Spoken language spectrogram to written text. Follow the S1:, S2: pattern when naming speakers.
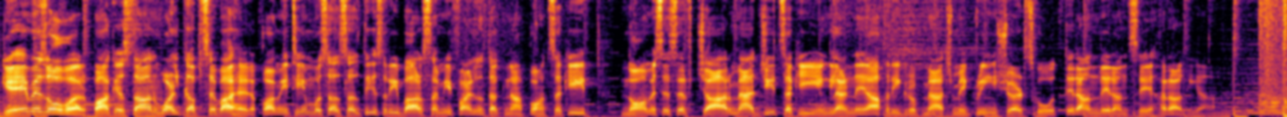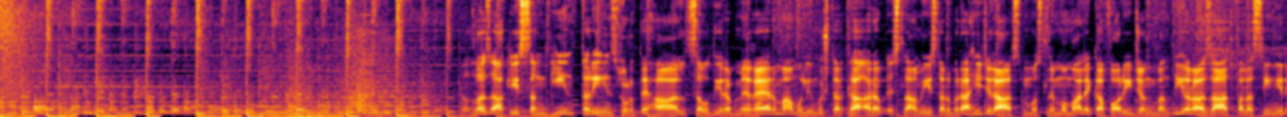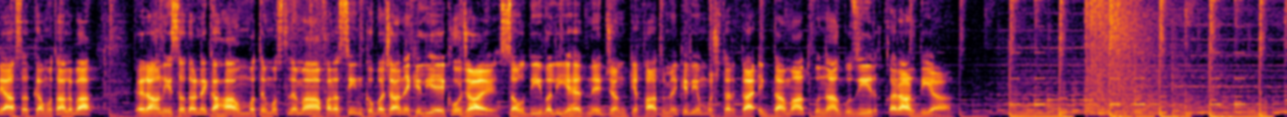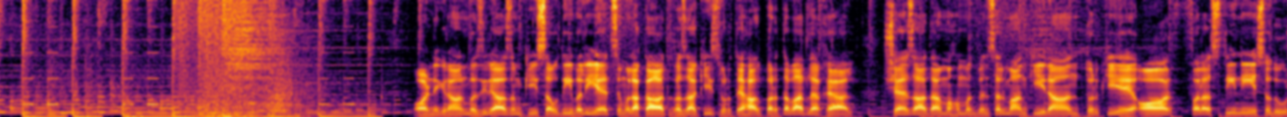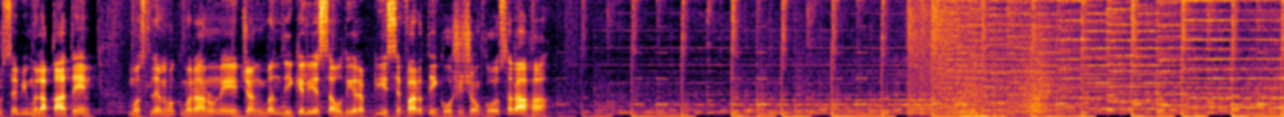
S1: Game is over Pakistan world cup से बाहर। कौमी टीम मुसलसल तीसरी बार सेमीफाइनल तक ना पहुँच सकी। नौ में से सिर्फ़ चार मैच जीत सकी। इंग्लैंड ने आखिरी ग्रुप मैच में ग्रीन शर्ट्स को तिरानवे रन से हरा दिया। गजा की संगीन तरीन सूरत हाल सऊदी अरब में गैर मामूली मुश्तर अरब इस्लामी सरबराही इजलास, मुस्लिम ममालिक का फौरी जंगबंदी और आज़ाद फ़लस्तनी रियासत का मुतालबा। ईरानी सदर ने कहा, उम्मत मुस्लिम फ़लस्तीन को बचाने के लिए एक हो जाए। सऊदी वली अहद ने जंग के खात्मे के लिए मुश्तर इकदाम को नागजीर करार दिया। और निगरान वजी अजम की सऊदी वलीहद से मुलाकात। गजा की सूरत हाल पर तबादला ख्याल। शहजादा मोहम्मद बिन सलमान की ईरान, तुर्की और फ़लस्तनी सदूर से भी मुलाकातें। मुस्लिम हुक्मरानों ने जंग बंदी के लिए सऊदी अरब की सफारती कोशिशों को सराहा।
